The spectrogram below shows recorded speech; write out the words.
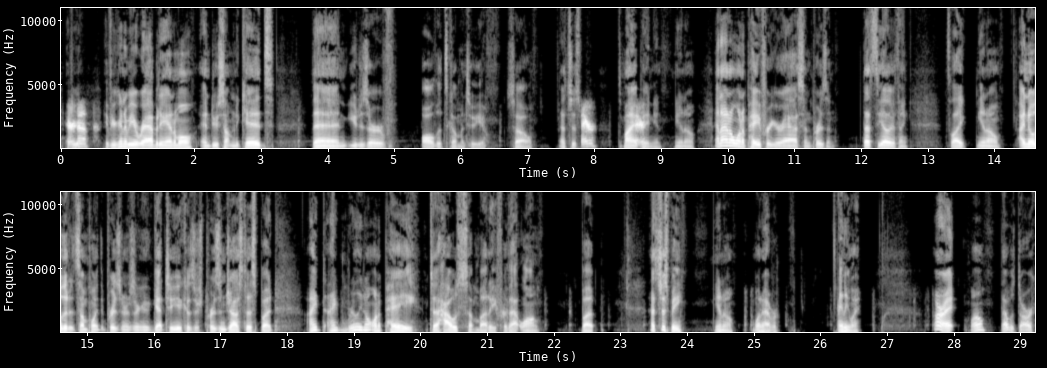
if Fair you're- if you're going to be a rabid animal and do something to kids, then you deserve all that's coming to you. So that's just Fair. it's my Fair. opinion, you know. And I don't want to pay for your ass in prison. That's the other thing. It's like you know, I know that at some point the prisoners are going to get to you because there's prison justice, but I I really don't want to pay to house somebody for that long. But that's just me, you know. Whatever. Anyway, all right. Well, that was dark.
